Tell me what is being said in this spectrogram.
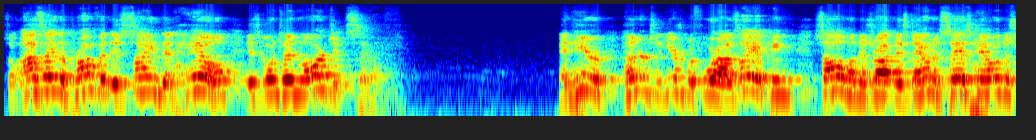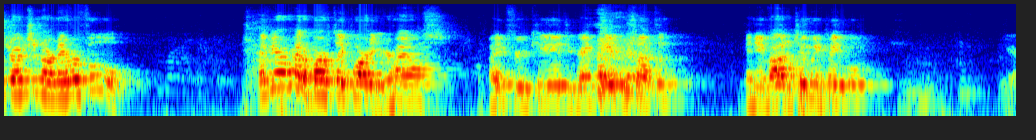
So Isaiah the prophet is saying that hell is going to enlarge itself. And here, hundreds of years before Isaiah, King Solomon is writing this down and says hell and destruction are never full. Have you ever had a birthday party at your house? Maybe for your kids, your grandkids, or something, and you invited too many people. Yeah.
